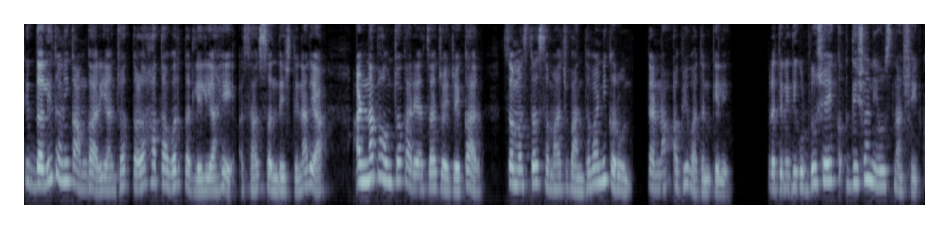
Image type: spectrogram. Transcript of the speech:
ती दलित आणि कामगार यांच्या तळहातावर तरलेली आहे असा संदेश देणाऱ्या अण्णा भाऊंच्या कार्याचा जय जयकार समस्त समाज बांधवांनी करून त्यांना अभिवादन केले. प्रतिनिधी गुड्डू शेख दिशा न्यूज नाशिक.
